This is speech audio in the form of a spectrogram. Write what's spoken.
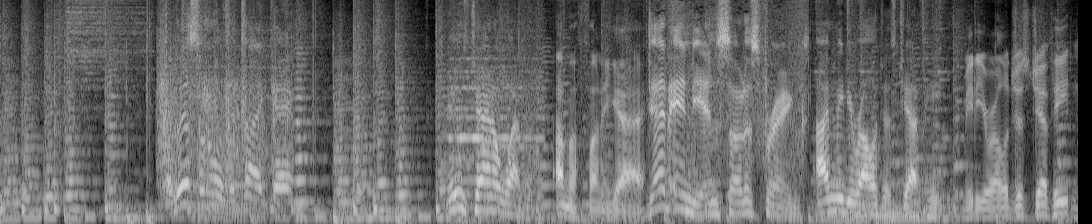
Well, this one was a tight game. News Channel weather. I'm a funny guy. Dead Indian, Soda Springs. I'm meteorologist Jeff Heaton. Meteorologist Jeff Heaton.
